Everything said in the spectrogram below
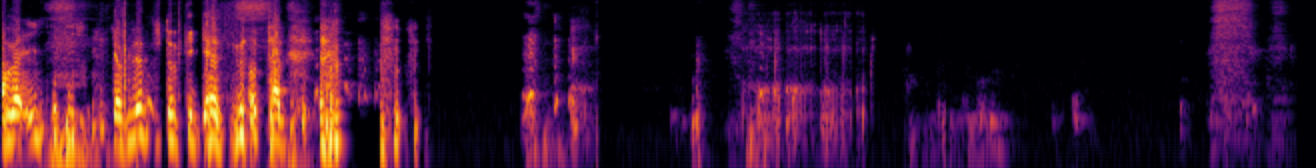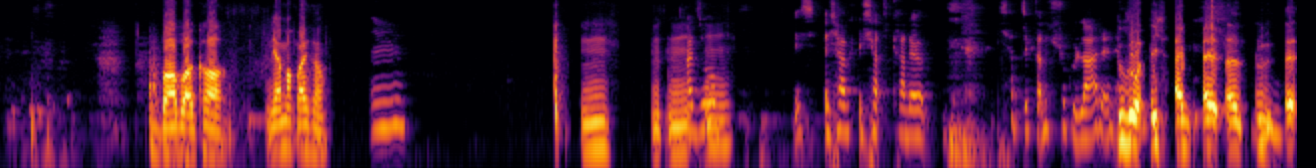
aber ich, ich, ich habe Lippenstift gegessen und dann. Baba K. Ja, mach weiter. Mm, Mm, mm, mm, Also, mm. Ich, ich, hab, ich hatte gerade ich hatte gerade Schokolade in der Du so, ich, ähm, äh, äh, äh,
